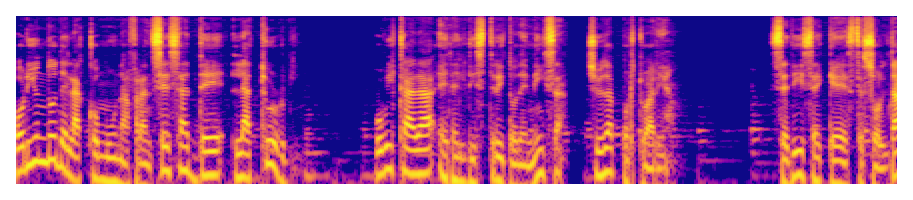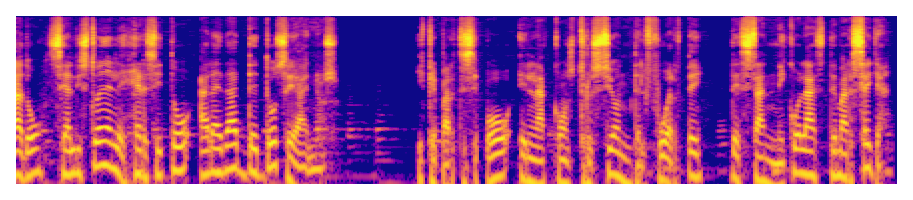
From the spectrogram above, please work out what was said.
Oriundo de la comuna francesa de La Turbie, ubicada en el distrito de Niza, ciudad portuaria. Se dice que este soldado se alistó en el ejército a la edad de 12 años y que participó en la construcción del fuerte de San Nicolás de Marsella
